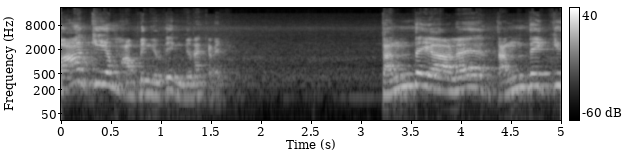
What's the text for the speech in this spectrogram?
பாக்கியம் அப்படிங்கிறது இங்கே தான் கிடைக்கும். தந்தையால் தந்தைக்கு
